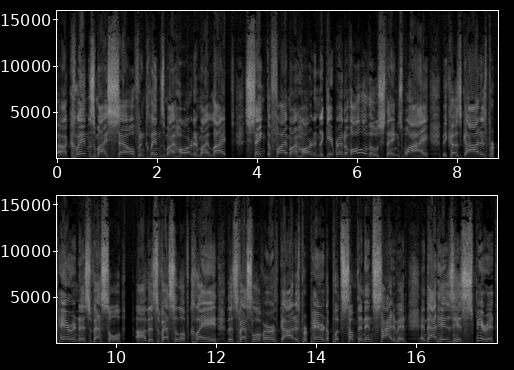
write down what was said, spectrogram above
Uh, cleanse myself and cleanse my heart and my life. Sanctify my heart and to get rid of all of those things. Why? Because God is preparing this vessel uh, this vessel of clay, this vessel of earth, God is preparing to put something inside of it, and that is His Spirit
